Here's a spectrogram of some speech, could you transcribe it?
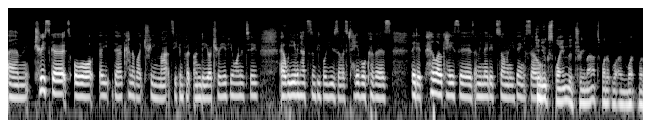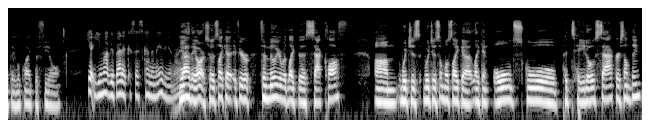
um, tree skirts, or uh, they're kind of like tree mats you can put under your tree if you wanted to. Uh, we even had some people use them as table covers. They did pillowcases. I mean, they did so many things. So Can you explain the tree mats? What what what they look like? The feel? yeah, you might be better because they're Scandinavian, right? Yeah, they are. So it's like a, if you're familiar with like the sackcloth, um, which is which is almost like a like an old school potato sack or something.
